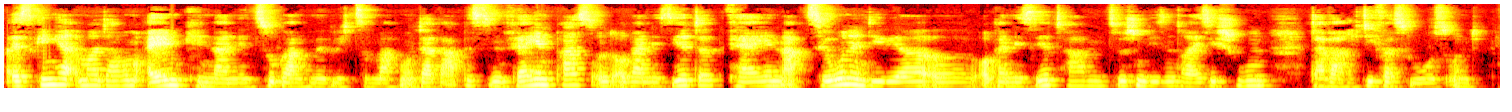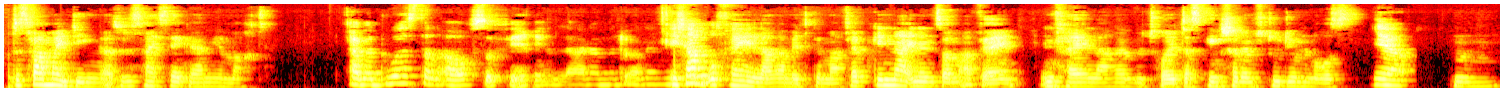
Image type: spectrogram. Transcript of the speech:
Es ging ja immer darum, allen Kindern den Zugang möglich zu machen. Und da gab es einen Ferienpass und organisierte Ferienaktionen, die wir äh, organisiert haben zwischen diesen 30 Schulen. Da war richtig was los. Und das war mein Ding. Also das habe ich sehr gern gemacht. Aber du hast dann auch so Ferienlager mit organisiert? Ich habe auch Ferienlager mitgemacht. Ich habe Kinder in den Sommerferien in Ferienlager betreut. Das ging schon im Studium los. Ja. Hm.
